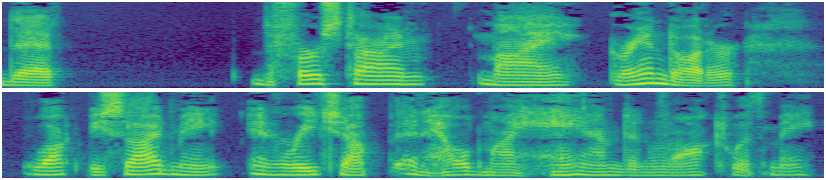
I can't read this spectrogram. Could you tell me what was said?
that the first time my granddaughter walked beside me and reached up and held my hand and walked with me.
